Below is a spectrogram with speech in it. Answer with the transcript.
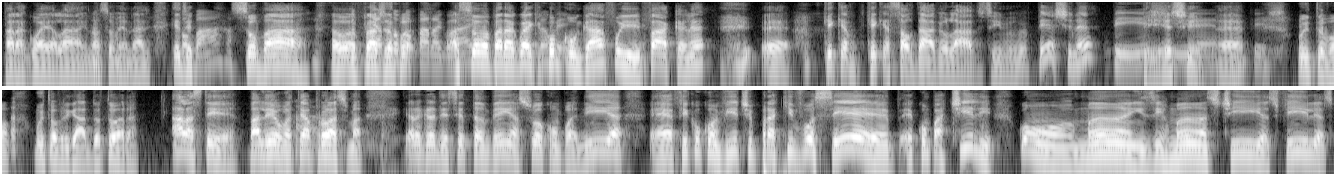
paraguaia lá em nossa homenagem. Quer sobar. dizer, sobar. A, a, a sopa paraguaia. A sopa paraguaia que come com garfo e faca, né? É. O que, que, é, que, que é saudável lá? Assim, peixe, né? Peixe. Peixe, é. é. Peixe. Muito bom. Muito obrigado, doutora. Alastê, valeu, até a próxima. Quero agradecer também a sua companhia. É, fica o convite para que você é, compartilhe com mães, irmãs, tias, filhas,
